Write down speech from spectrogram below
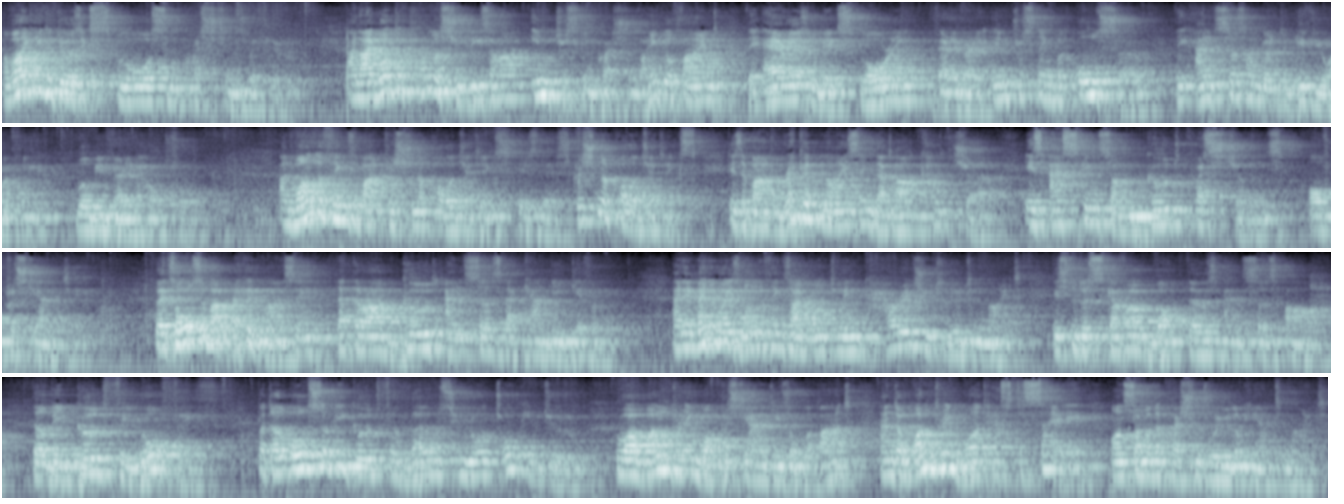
And what I'm going to do is explore some questions with you. And I want to promise you these are interesting questions. I think you'll find the areas we'll be exploring very, very interesting, but also the answers I'm going to give you, I think, will be very helpful. And one of the things about Christian apologetics is this Christian apologetics is about recognizing that our culture is asking some good questions of Christianity. But it's also about recognizing that there are good answers that can be given. And in many ways, one of the things I want to encourage you to do tonight is to discover what those answers are. They'll be good for your faith, but they'll also be good for those who you're talking to, who are wondering what Christianity is all about and are wondering what it has to say on some of the questions we'll be looking at tonight.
